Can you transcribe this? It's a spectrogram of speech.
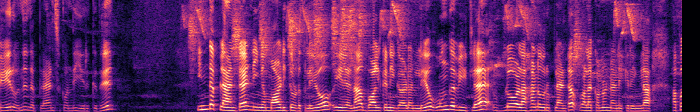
பேர் வந்து இந்த பிளான்ட்ஸுக்கு வந்து இருக்குது. இந்த பிளான்ட்டை நீங்கள் மாடி தோட்டத்துலேயோ இல்லைனா பால்கனி கார்டன்லேயோ உங்கள் வீட்டில் இவ்வளோ அழகான ஒரு பிளான்ட்டை வளர்க்கணும்னு நினைக்கிறீங்களா? அப்போ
